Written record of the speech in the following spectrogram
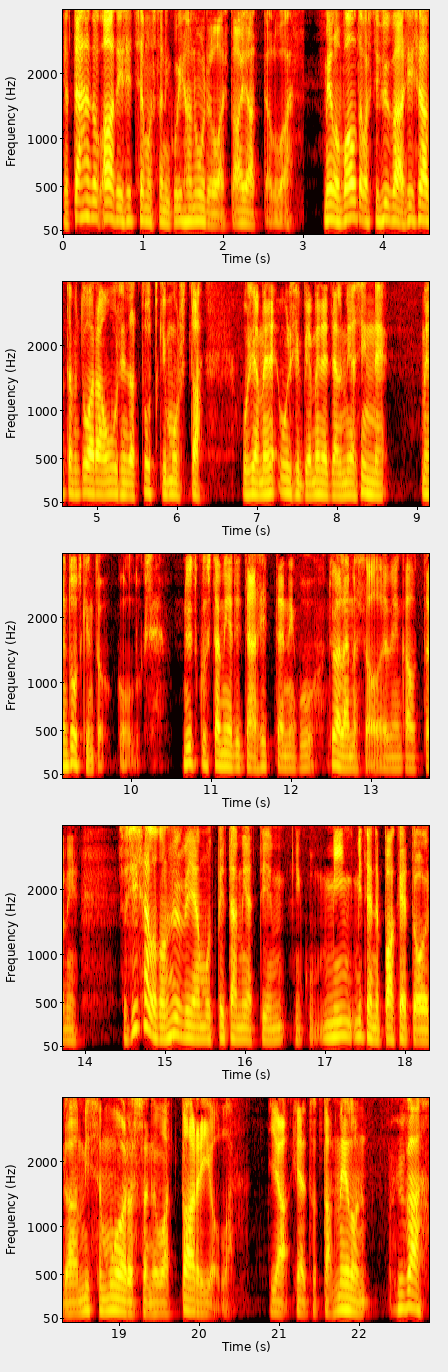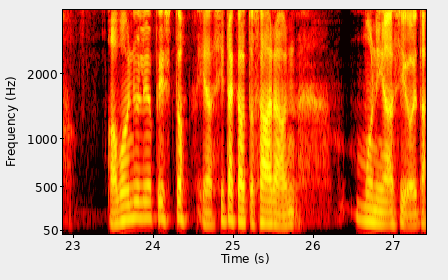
Ja tähän vaatii sitten semmoista niin kuin ihan uudenlaista ajattelua. Meillä on valtavasti hyvää sisältöä, me tuodaan uusinta tutkimusta, uusia, uusimpia menetelmiä sinne meidän tutkintokoulutukseen nyt kun sitä mietitään sitten niin kuin työelämässä olevien kautta, niin se sisällöt on hyviä, mutta pitää miettiä, niin kuin, miten ne paketoidaan, missä muodossa ne ovat tarjolla. Ja, ja tota, meillä on hyvä avoin yliopisto ja sitä kautta saadaan monia asioita.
